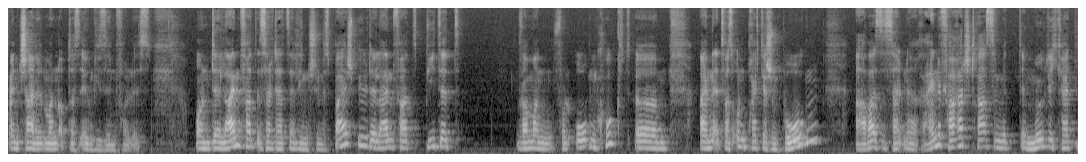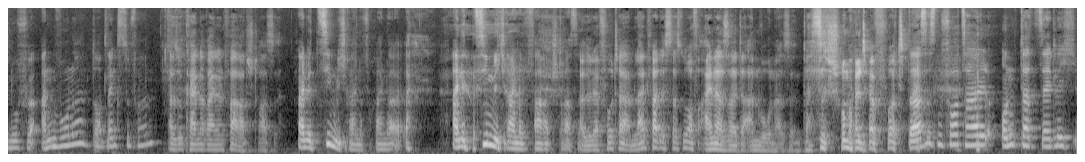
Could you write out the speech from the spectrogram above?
entscheidet man, ob das irgendwie sinnvoll ist. Und der Leinfahrt ist halt tatsächlich ein schönes Beispiel. Der Leinfahrt bietet, wenn man von oben guckt, ähm, einen etwas unpraktischen Bogen. Aber es ist halt eine reine Fahrradstraße mit der Möglichkeit, nur für Anwohner dort längs zu fahren. Also keine reine Fahrradstraße. Eine ziemlich reine, reine eine ziemlich reine Fahrradstraße. Also der Vorteil am Leinfahrt ist, dass nur auf einer Seite Anwohner sind. Das ist schon mal der Vorteil. Das ist ein Vorteil und tatsächlich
